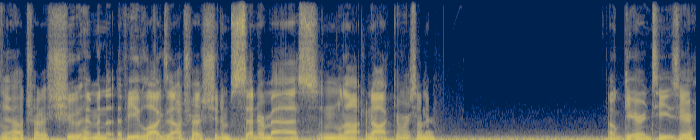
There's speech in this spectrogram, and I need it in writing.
Yeah, I'll try to shoot him, and if he logs in, I'll try to shoot him center mass and knock Okay. knock him or something. No guarantees here.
